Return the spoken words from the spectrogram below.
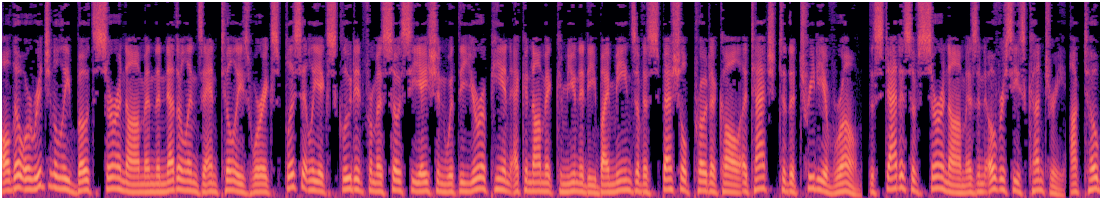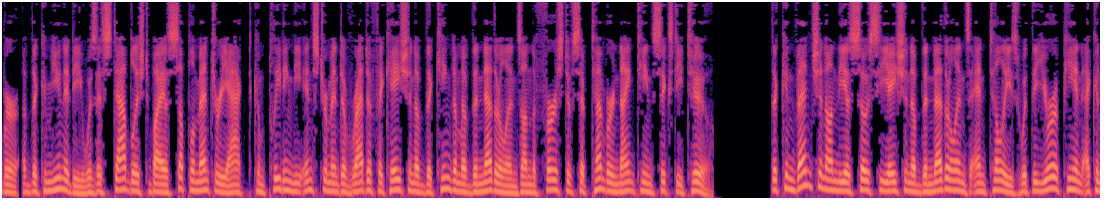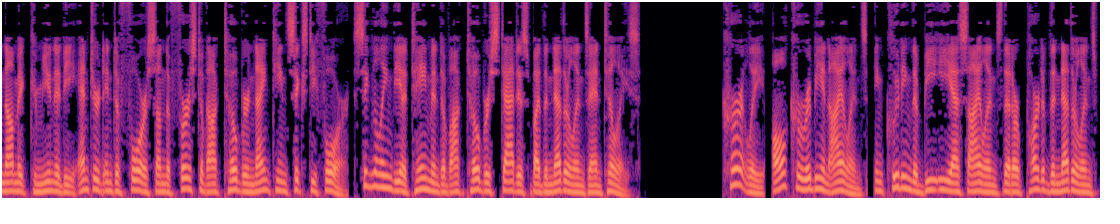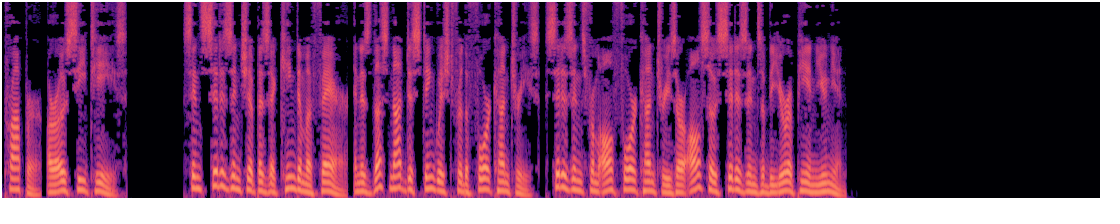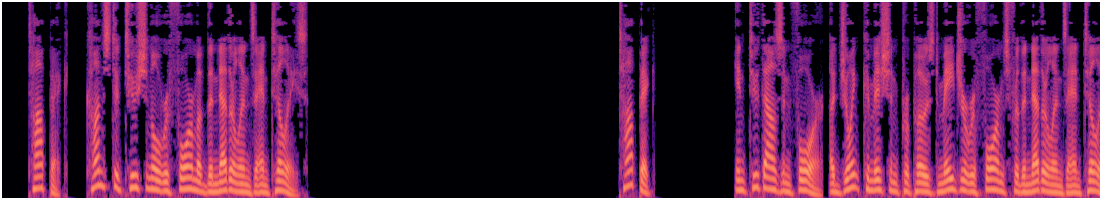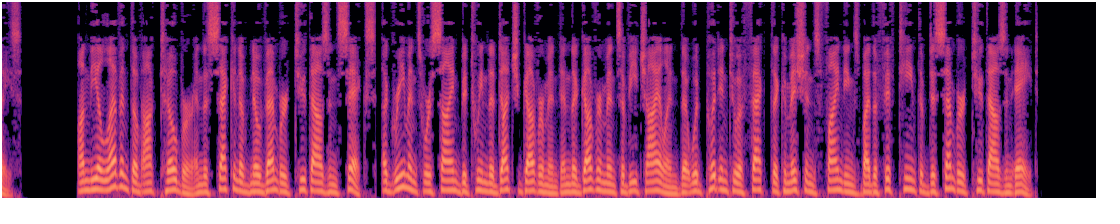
Although originally both Suriname and the Netherlands Antilles were explicitly excluded from association with the European Economic Community by means of a special protocol attached to the Treaty of Rome, the status of Suriname as an overseas country October of the Community was established by a supplementary act completing the instrument of ratification of the Kingdom of the Netherlands on 1 September 1962. The Convention on the Association of the Netherlands Antilles with the European Economic Community entered into force on 1 October 1964, signalling the attainment of October status by the Netherlands Antilles. Currently, all Caribbean islands, including the BES islands that are part of the Netherlands proper, are OCTs. Since citizenship is a kingdom affair, and is thus not distinguished for the four countries, citizens from all four countries are also citizens of the European Union. Topic: Constitutional reform of the Netherlands Antilles. Topic: In 2004, a joint commission proposed major reforms for the Netherlands Antilles. On the 11th of October and the 2nd of November 2006, agreements were signed between the Dutch government and the governments of each island that would put into effect the commission's findings by the 15th of December 2008.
